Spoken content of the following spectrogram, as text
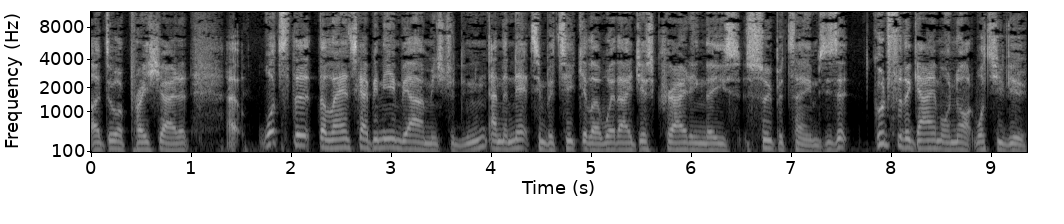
I do appreciate it. Uh, what's the, the landscape in the NBA I'm interested in, and the Nets in particular, where they're just creating these super teams? Is it good for the game or not? What's your view?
